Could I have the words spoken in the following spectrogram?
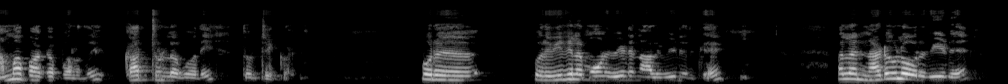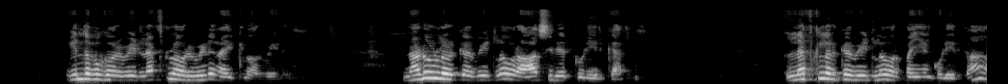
நம்ம பார்க்க போகிறது காற்றுள்ள போதே தொற்றிக்கொள். ஒரு ஒரு வீதியில் மூணு வீடு நாலு வீடு இருக்குது அதில் நடுவில் ஒரு வீடு இந்த பக்கம் ஒரு வீடு லெஃப்டில் ஒரு வீடு ரைட்டில் ஒரு வீடு. நடுவில் இருக்க வீட்டில் ஒரு ஆசிரியர் குடியிருக்கார். லெஃப்டில் இருக்க வீட்டில் ஒரு பையன் குடியிருக்கான்.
